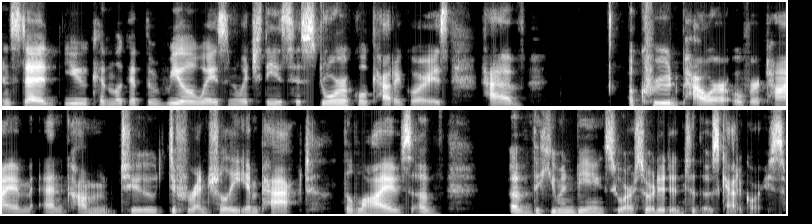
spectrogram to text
Instead, you can look at the real ways in which these historical categories have accrued power over time and come to differentially impact the lives of of the human beings who are sorted into those categories.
